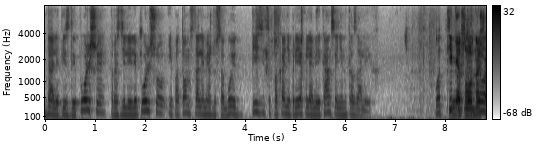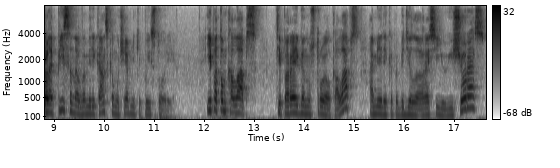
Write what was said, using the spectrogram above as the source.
дали пизды Польше, разделили Польшу и потом стали между собой пиздиться, пока не приехали американцы и не наказали их. Вот типа Нет, что ну, было насчет... написано в американском учебнике по истории. И потом коллапс. Типа Рейган устроил коллапс, Америка победила Россию еще раз.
